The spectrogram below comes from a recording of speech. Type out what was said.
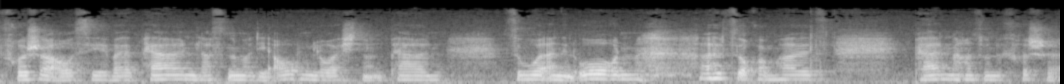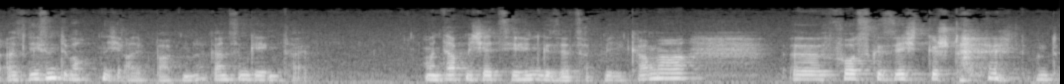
frischer aussehe, weil Perlen lassen immer die Augen leuchten und Perlen sowohl an den Ohren als auch am Hals. Perlen machen so eine Frische. Also die sind überhaupt nicht altbacken, ne? ganz im Gegenteil. Und habe mich jetzt hier hingesetzt, habe mir die Kamera äh, vors Gesicht gestellt und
